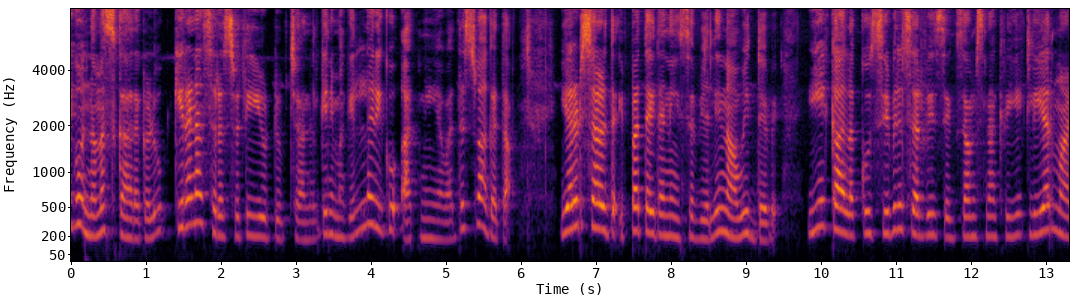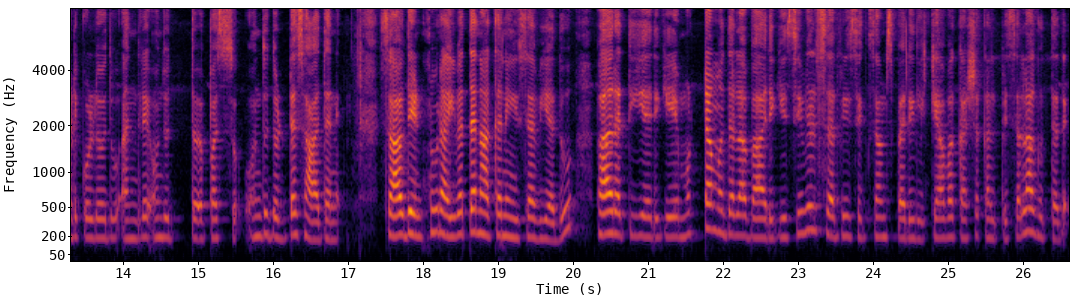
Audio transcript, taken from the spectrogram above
ಎಲ್ರಿಗೂ ನಮಸ್ಕಾರಗಳು. ಕಿರಣ ಸರಸ್ವತಿ ಯೂಟ್ಯೂಬ್ ಚಾನಲ್ಗೆ ನಿಮಗೆಲ್ಲರಿಗೂ ಆತ್ಮೀಯವಾದ ಸ್ವಾಗತ. ಎರಡು ಸಾವಿರದ ಇಪ್ಪತ್ತೈದನೇ ಇಸವಿಯಲ್ಲಿ ನಾವು ಇದ್ದೇವೆ. ಈ ಕಾಲಕ್ಕೂ ಸಿವಿಲ್ ಸರ್ವಿಸ್ ಎಕ್ಸಾಮ್ಸ್ನ ಕ್ರಿಯೆ ಕ್ಲಿಯರ್ ಮಾಡಿಕೊಳ್ಳೋದು ಅಂದರೆ ಒಂದು ತಪಸ್ಸು ಒಂದು ದೊಡ್ಡ ಸಾಧನೆ. ಸಾವಿರದ ಎಂಟುನೂರ ಐವತ್ತ ನಾಲ್ಕನೇ ಇಸವಿಯದು. ಭಾರತೀಯರಿಗೆ ಮೊಟ್ಟ ಮೊದಲ ಬಾರಿಗೆ ಸಿವಿಲ್ ಸರ್ವಿಸ್ ಎಕ್ಸಾಮ್ಸ್ ಬರೀಲಿಕ್ಕೆ ಅವಕಾಶ ಕಲ್ಪಿಸಲಾಗುತ್ತದೆ.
